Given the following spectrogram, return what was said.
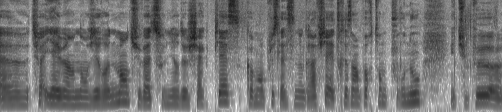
euh, tu vois, il y a eu un environnement. Tu vas te souvenir de chaque pièce. Comme en plus la scénographie est très importante pour nous et tu peux euh,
